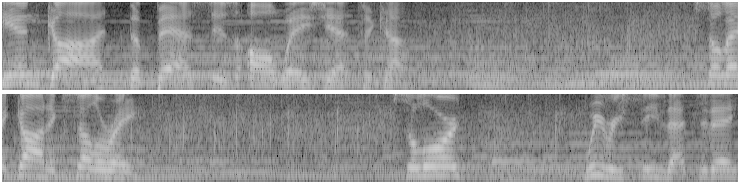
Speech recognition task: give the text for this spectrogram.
In God, the best is always yet to come. So let God accelerate. So, Lord, we receive that today.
